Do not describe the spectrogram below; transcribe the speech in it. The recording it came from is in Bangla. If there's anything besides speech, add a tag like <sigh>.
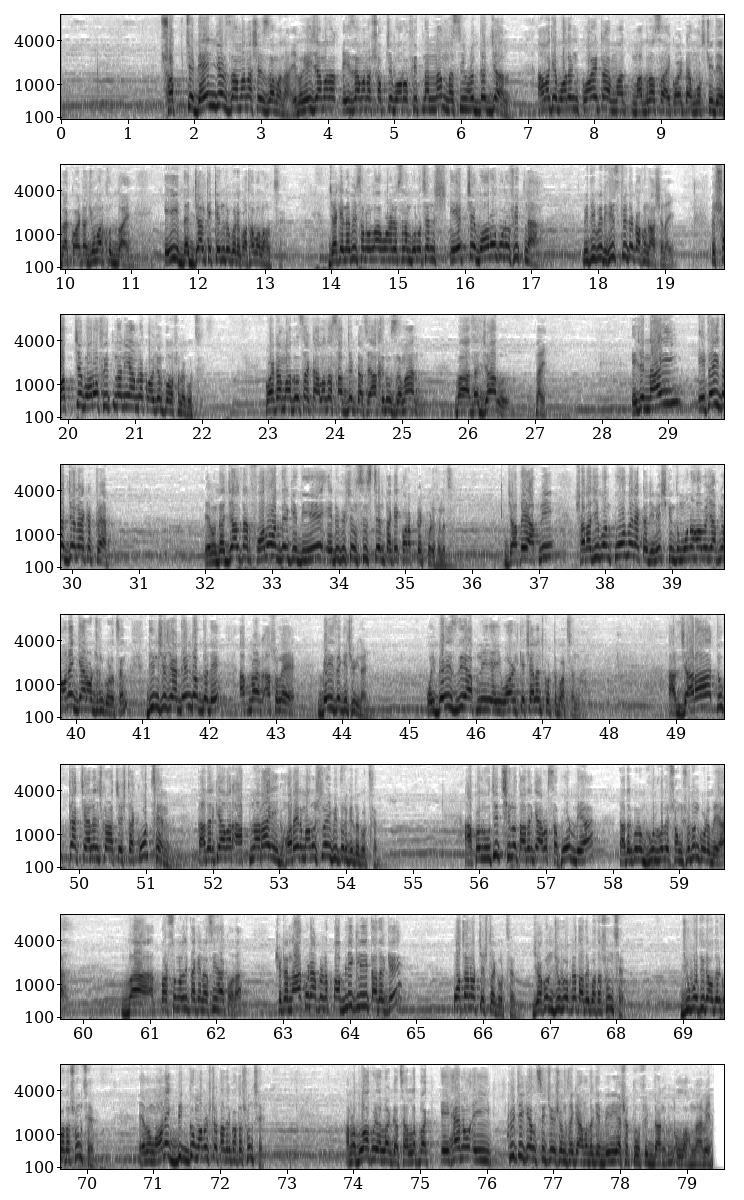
সবচেয়ে ডেঞ্জার জামানা শেষ জামানা, এবং এই জামানা এই জামানার সবচেয়ে বড় ফিতনার নাম মাসিহুদ্দাজ্জাল আমাকে বলেন কয়টা মাদ্রাসায়, কয়টা মসজিদে বা কয়টা জুমার খুদ্বায় এই দাজ্জালকে কেন্দ্র করে কথা বলা হচ্ছে? যাকে নবী সাল্লাম বলেছেন, এর চেয়ে বড় কোনো ফিতনা পৃথিবীর হিস্ট্রিতে কখনো আসে নাই। সবচেয়ে বড় ফিতনা নিয়ে আমরা কয়জন পড়াশোনা করছি? কয়টা মাদ্রাসা, একটা আলাদা সাবজেক্ট আছে আখিরুজ্জামান বা দাজ্জাল, নাই। এই যে নাই, এটাই দাজ্জালের একটা ট্র্যাপ এবং দাজ্জাল তার ফলোয়ারদেরকে দিয়ে এডুকেশন সিস্টেমটাকে করাপ্টেড করে ফেলেছে। যাতে আপনি সারা জীবন পড়বেন একটা জিনিস, কিন্তু মনে হবে যে আপনি অনেক জ্ঞান অর্জন করেছেন। দিন শেষে at end of the day আপনার আসলে বেইজে কিছুই নাই। ওই বেইজ দিয়ে আপনি এই ওয়ার্ল্ডকে চ্যালেঞ্জ করতে পারছেন না। আর যারা টুকটাক চ্যালেঞ্জ করার চেষ্টা করছেন, তাদেরকে আবার আপনারাই, ঘরের মানুষরাই বিতর্কিত করছেন। আপনাদের উচিত ছিল তাদেরকে আরও সাপোর্ট দেয়া, তাদের কোনো ভুল হলে সংশোধন করে দেয়া বা পার্সোনালি তাকে নাসিহা করা। সেটা না করে আপনারা পাবলিকলি তাদেরকে পচানোর চেষ্টা করছেন, যখন যুবকরা তাদের কথা শুনছে, যুবতীরা ওদের কথা শুনছে, এবং অনেক বিজ্ঞ মানুষরা তাদের কথা শুনছে। আমরা দোয়া করি আল্লাহর কাছে, আল্লাহ পাক এই হেন এই ক্রিটিক্যাল সিচুয়েশন থেকে আমাদেরকে বেরিয়ে আসার তৌফিক দান করুন আল্লাহ আমিন।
